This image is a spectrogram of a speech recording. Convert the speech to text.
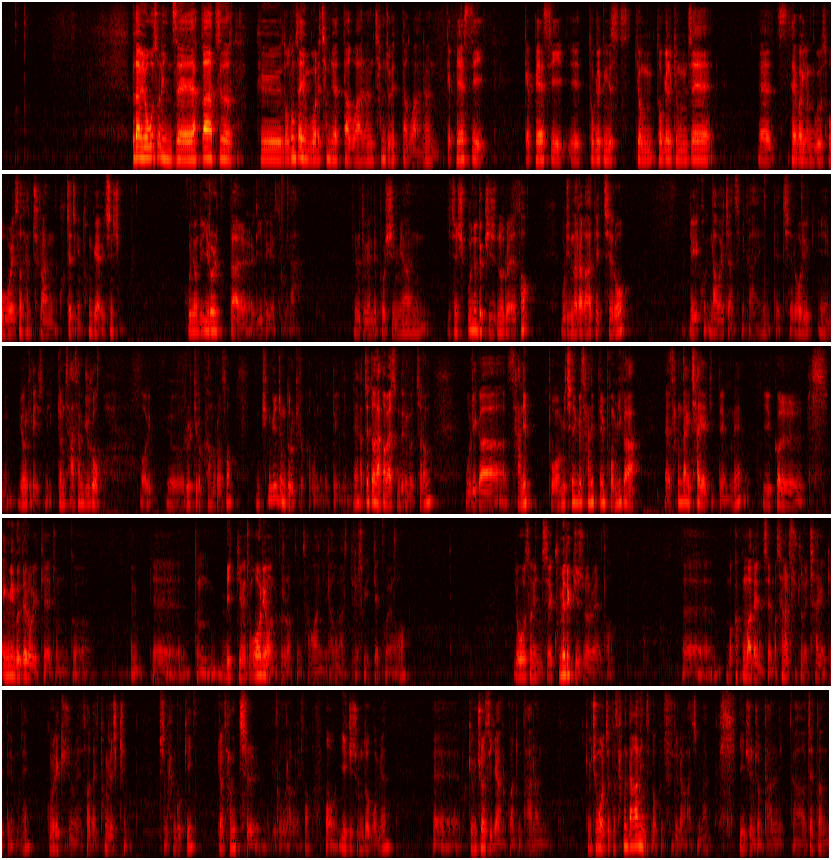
그 다음에 요것은 이제 아까 그, 그 노동사 연구원에 참여했다고 하는 참조했다고 하는 BSC 베시 독일 경제 경, 독일 경제 세관 연구소에서 산출한 국제적인 통계 2019년도 1월 달이 되겠습니다. 되겠는데 보시면 2019년도 기준으로 해서 우리나라가 대체로 여기 나와 있지 않습니까? 대체로 이렇게 되어 있습니다. 6.43 유로를 기록함으로써 평균 정도를 기록하고 있는 것도 있는데 어쨌든 아까 말씀드린 것처럼 우리가 산입 범위 최저임금 산입된 범위가 상당히 차이가 있기 때문에 이걸 액면 그대로 이렇게 좀그 예, 좀 믿기는 좀 어려운 그런 어떤 상황이라고 말씀드릴 수 있겠고요. 요것은 이제 구매력 기준으로 해서 에, 뭐 각국마다 이제 뭐 생활 수준의 차이가 있기 때문에 구매력 기준으로 해서 다시 통일시킨 것인 한국이 6.37 유로라고 해서 뭐 이 기준도 보면 에, 경추에서 얘기하는 것과 좀 다른 경추는 어쨌든 상당한 이제 높은 수준이라고 하지만 이 기준 좀 다르니까 어쨌든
